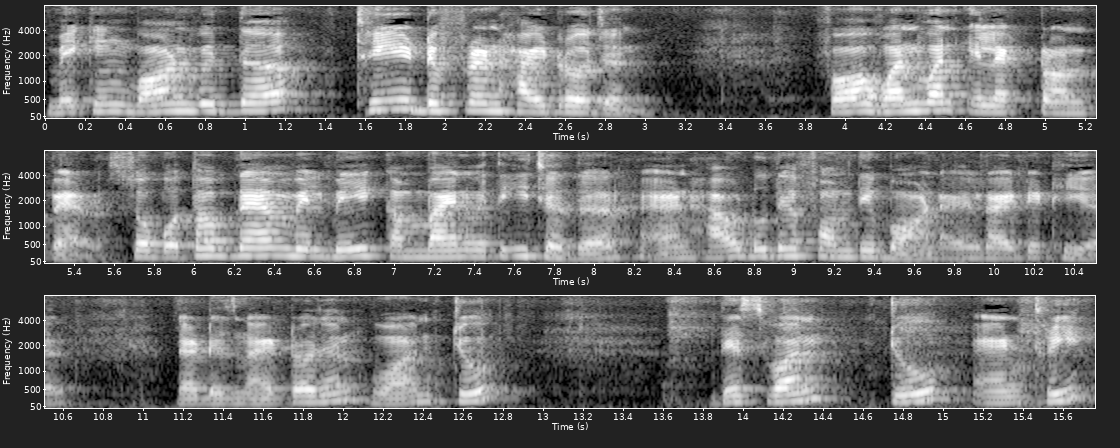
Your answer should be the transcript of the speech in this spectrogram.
making bond with the three different hydrogen for one one electron pair. So both of them will be combined with each other and how do they form the bond? I'll write it here. That is nitrogen 1 2 this one 2 and 3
